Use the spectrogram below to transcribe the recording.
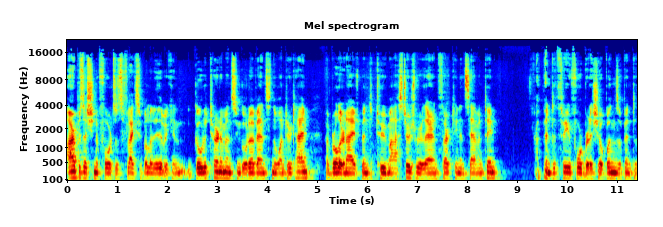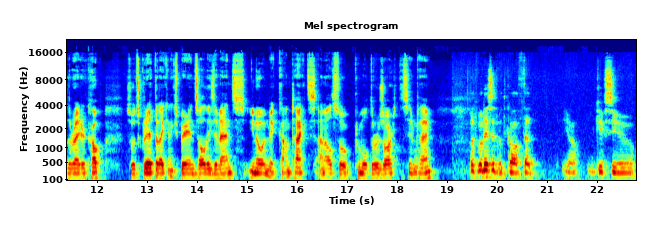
our position affords us flexibility that we can go to tournaments and go to events in the winter time. My brother and I have been to two Masters. We were there in 13 and 17. I've been to three or four British Opens. I've been to the Ryder Cup. So it's great that I can experience all these events, you know, and make contacts and also promote the resort at the same mm. time. But what is it with golf that, you know, gives you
